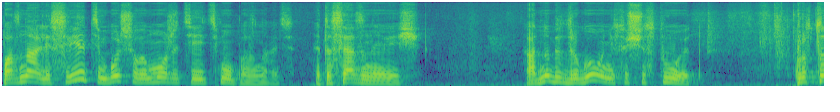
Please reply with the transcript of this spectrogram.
познали свет, тем больше вы можете и тьму познать. Это связанные вещи. Одно без другого не существует. Просто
